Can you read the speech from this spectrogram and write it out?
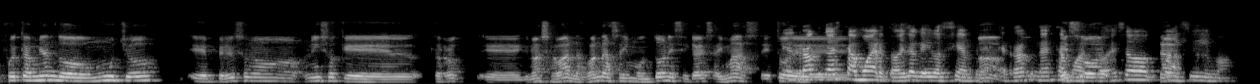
fue cambiando mucho eh, pero eso no, hizo que el, rock eh, no haya bandas. Bandas hay montones y cada vez hay más. el rock no está muerto, es lo que digo siempre. Ah, el rock no está muerto, eso coincidimos.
